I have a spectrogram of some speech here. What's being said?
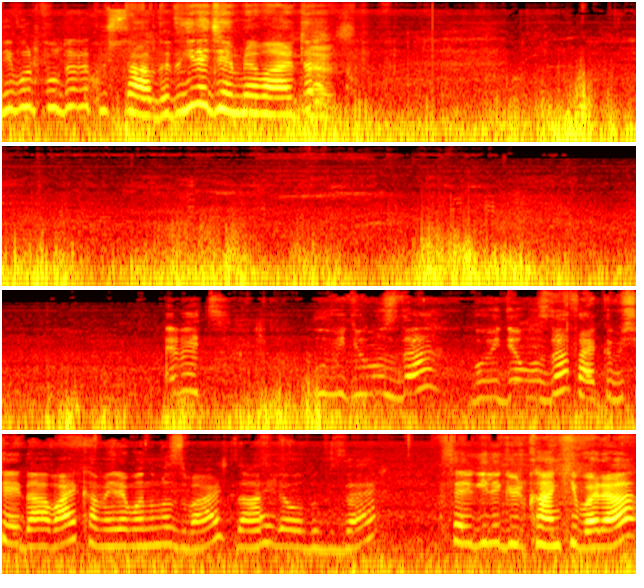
Liverpool'da da kuş saldırdı. Yine Cemre vardı. Evet. Bu videomuzda bu videomuzda farklı bir şey daha var. Kameramanımız var. Dahil oldu bize. Sevgili Gürkan Kibar'a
